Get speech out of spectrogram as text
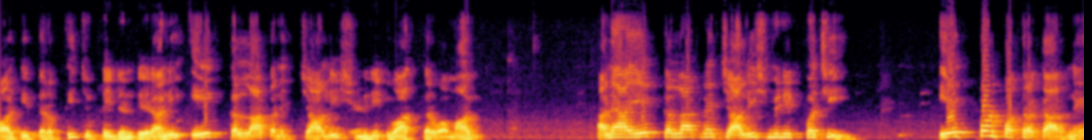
પાર્ટી તરફથી ચૂંટણી ઢંઢેરાની એક કલાક અને ચાલીસ મિનિટ વાત કરવામાં આવી. અને આ એક કલાકને ચાલીસ મિનિટ પછી એક પણ પત્રકારને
